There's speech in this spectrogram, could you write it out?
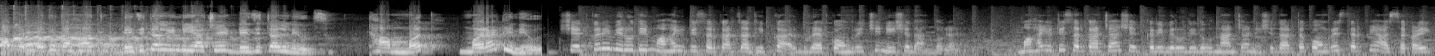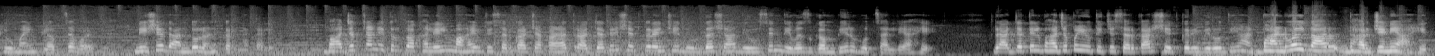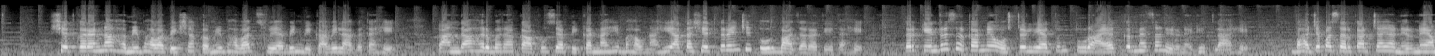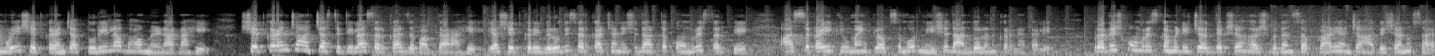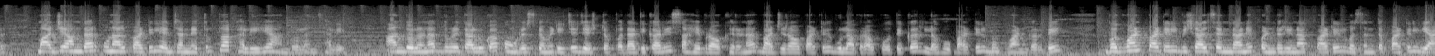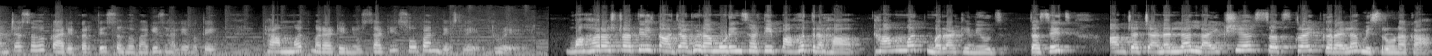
आपण बघूत आहात डिजिटल इंडियाचे डिजिटल न्यूज. ठाम मत मराठी न्यूज. शेतकरी विरोधी महायुती सरकारचा धिक्कार धुळ्यात काँग्रेसची निषेध आंदोलन महायुती सरकारच्या शेतकरी विरोधी धोरणांच्या निषेधार्थ काँग्रेसतर्फे आज सकाळी क्युमाइन क्लबजवळ निषेध आंदोलन करण्यात आले. भाजपच्या नेतृत्वाखालील महायुती सरकारच्या काळात राज्यातील शेतकऱ्यांची दुर्दशा दिवसेंदिवस गंभीर होत चालली आहे. राज्यातील भाजप युतीचे सरकार शेतकरी विरोधी आणि भांडवलदार धार्जिणे आहेत. शेतकऱ्यांना हमी भावापेक्षा कमी भावात सोयाबीन विकावे लागत आहे. कांदा हरभरा कापूस या पिकांनाही भाव नाही. आता शेतकऱ्यांची तूर बाजारात येत आहे. तर केंद्र सरकारने ऑस्ट्रेलियातून तूर आयात करण्याचा निर्णय घेतला आहे. भाजपा सरकारच्या या निर्णयामुळे शेतकऱ्यांच्या तुरीला भाव मिळणार नाही. शेतकऱ्यांच्या आजच्या स्थितीला सरकार जबाबदार आहे. या शेतकरी विरोधी सरकारच्या निषेधार्थ काँग्रेसतर्फे आज सकाळी क्युमाइन क्लब समोर निषेध आंदोलन करण्यात आले. प्रदेश काँग्रेस कमिटीचे अध्यक्ष हर्षवर्धन सपकाळ यांच्या आदेशानुसार माजी आमदार कुणाल पाटील यांच्या नेतृत्वाखाली हे आंदोलन झाले. आंदोलनात धुळे तालुका काँग्रेस कमिटीचे ज्येष्ठ पदाधिकारी साहेबराव खेरणार बाजीराव पाटील गुलाबराव कोतेकर लहू पाटील भगवान गर्दे भगवान पाटील विशाल सेंदाणे पंढरीनाथ पाटील वसंत पाटील यांच्यासह कार्यकर्ते सहभागी झाले होते. ठाम मत मराठी न्यूजसाठी सोपान देसले धुळे. महाराष्ट्रातील ताज्या घडामोडींसाठी पाहत रहा ठाम मत मराठी न्यूज. तसेच आमच्या चॅनलला लाईक शेअर सबस्क्राईब करायला विसरू नका.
